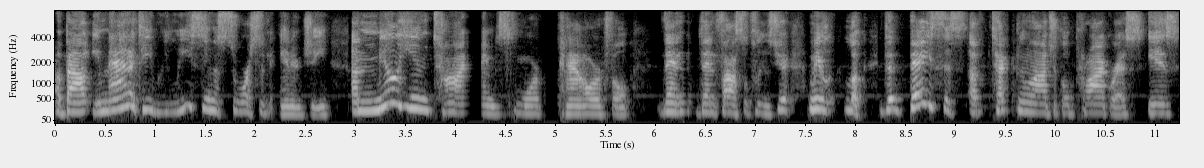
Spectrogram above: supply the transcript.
about humanity releasing a source of energy a million times more powerful than, than fossil fuels. I mean, look, the basis of technological progress is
